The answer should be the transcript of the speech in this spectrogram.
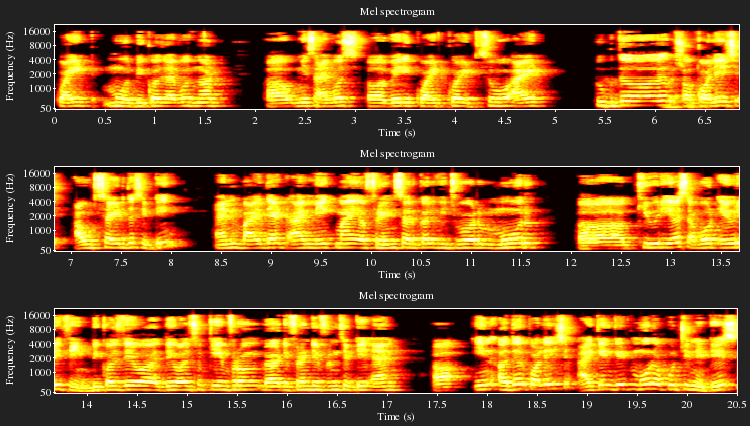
quite more because I was not uh, means I was uh, very quite quiet. So I took the uh, college outside the city and by that i make my uh, friend circle which were more uh, curious about everything because they were they also came from uh, different different city and uh, in other college i can get more opportunities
